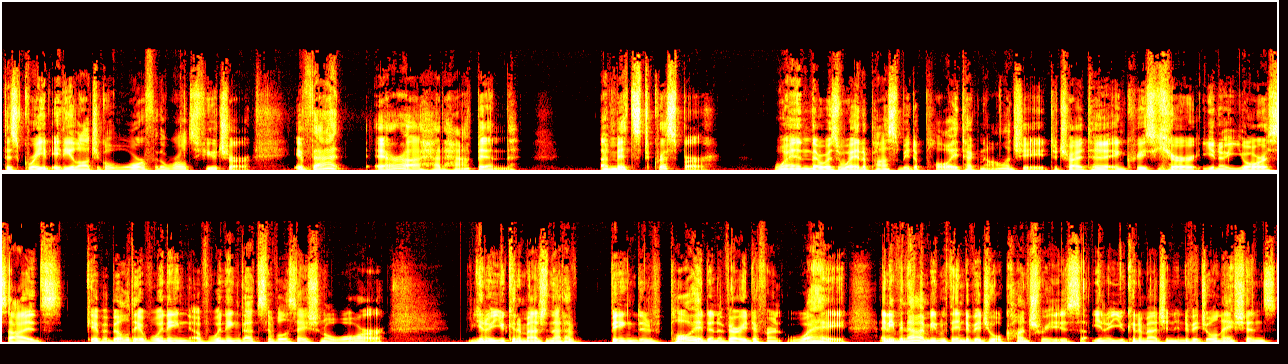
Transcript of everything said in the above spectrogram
this great ideological war for the world's future. If that era had happened amidst CRISPR when there was a way to possibly deploy technology to try to increase your, you know, your side's capability of winning of winning that civilizational war. You know, you can imagine that have being deployed in a very different way. And even now, I mean, with individual countries, you know, you can imagine individual nations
